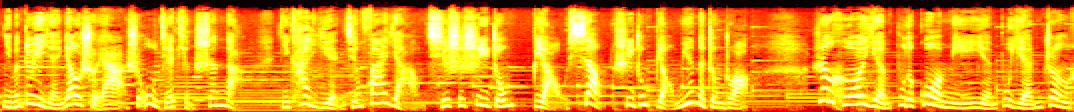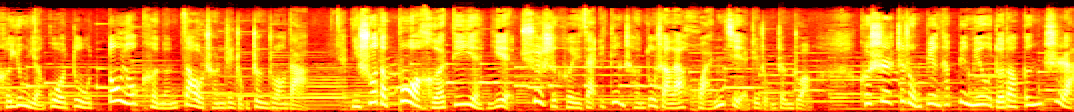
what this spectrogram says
你们对于眼药水啊是误解挺深的。你看眼睛发痒，其实是一种表象，是一种表面的症状。任何眼部的过敏、眼部炎症和用眼过度都有可能造成这种症状的。你说的薄荷滴眼液确实可以在一定程度上来缓解这种症状，可是这种病它并没有得到根治啊。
